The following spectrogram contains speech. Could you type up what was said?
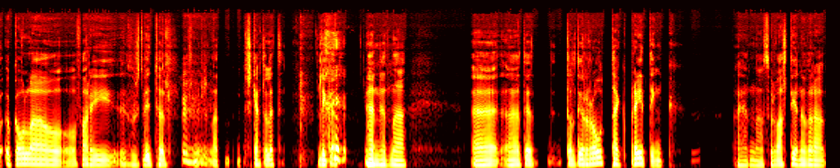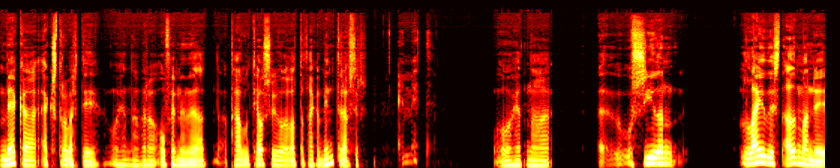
gó- góla og, og fara í, þú veist, viðtöl Mhm. svona skemmtilegt líka en hérna uh, þetta er daldið rótæk breyting að hérna þurfa allt í hennu að vera mega extroverti og hérna vera ófeimið með að, að tala og tjási og láta taka myndir af sér einmitt. og hérna eh, og síðan læðist aðmanni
